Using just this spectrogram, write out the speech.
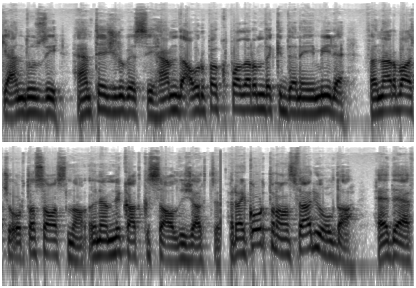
Genduzi hem tecrübesi hem de Avrupa kupalarındaki deneyimiyle Fenerbahçe orta sahasına önemli katkı sağlayacaktı. Rekor transfer yolda. Hedef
